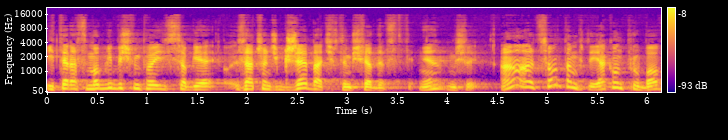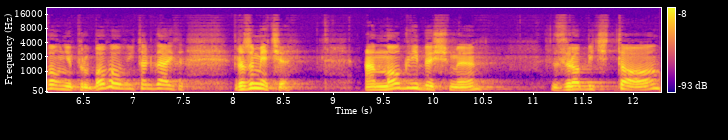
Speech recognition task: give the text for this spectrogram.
I teraz moglibyśmy powiedzieć sobie, zacząć grzebać w tym świadectwie, nie? Myślę, a, ale co on tam, jak on próbował, nie próbował i tak dalej. Rozumiecie? A moglibyśmy zrobić to,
